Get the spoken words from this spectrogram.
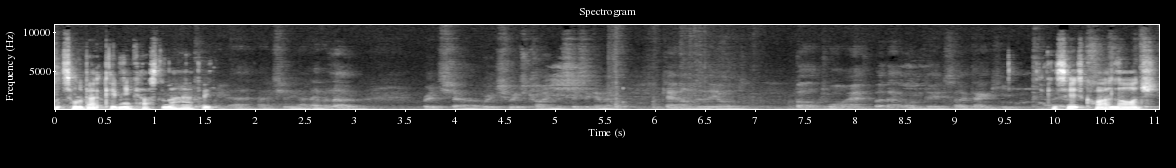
It's all about keeping your customer happy. Can see it's quite a large,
